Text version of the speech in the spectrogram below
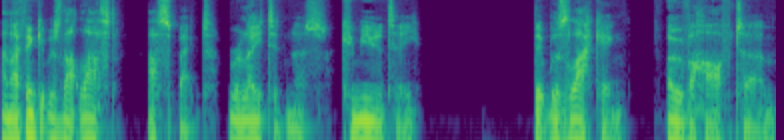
And I think it was that last aspect, relatedness, community, that was lacking over half term.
